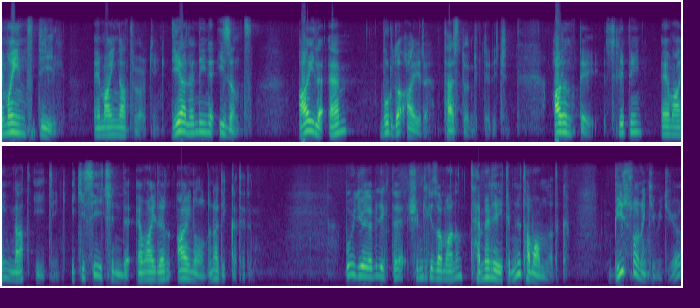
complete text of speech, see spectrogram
am I değil. Am I not working? Diğerlerinde yine isn't. I ile am burada ayrı. Ters döndükleri için. Aren't they sleeping? Am I not eating? İkisi için de am aynı olduğuna dikkat edin. Bu videoyla birlikte şimdiki zamanın temel eğitimini tamamladık. Bir sonraki video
